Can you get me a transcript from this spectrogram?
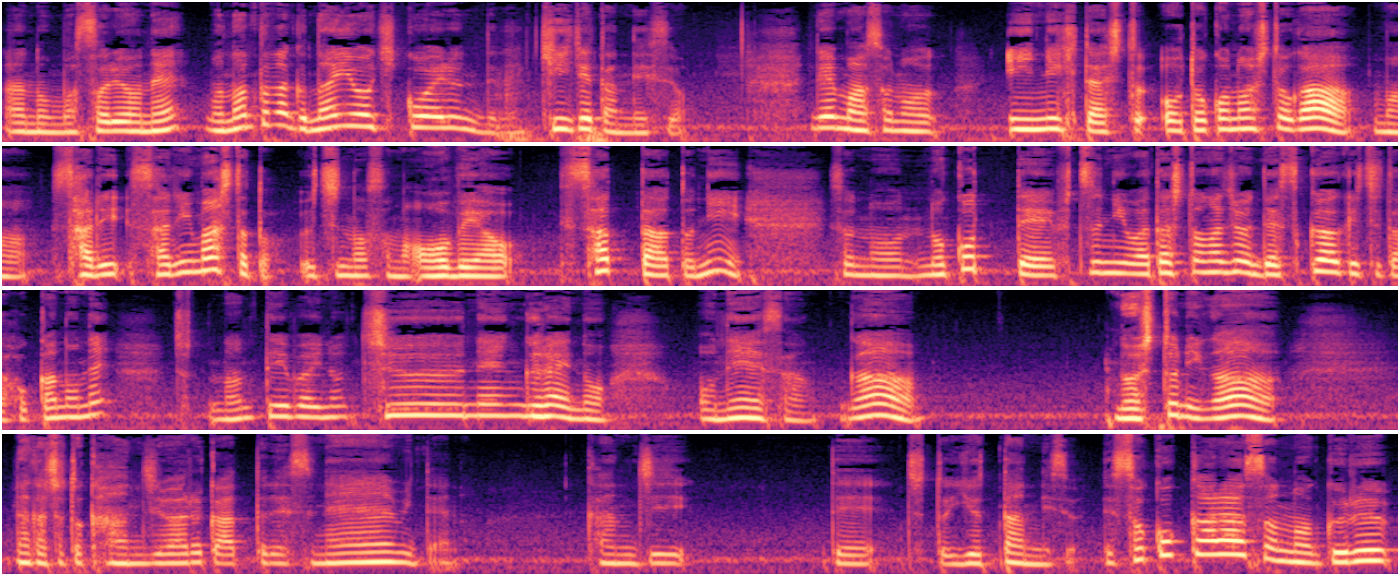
あの、まあそれをね、まあなんとなく内容は聞こえるんでね、聞いてたんですよ。で、まあその、言いに来た人、男の人が、まあ、去り、去りましたと。うちのその大部屋を。去った後に、その、残って普通に私と同じようにデスクワークしてた他のね、ちょっとなんて言えばいいの？中年ぐらいのお姉さんが、の一人が、なんかちょっと感じ悪かったですね、みたいな感じでちょっと言ったんですよ。で、そこからそのグルー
